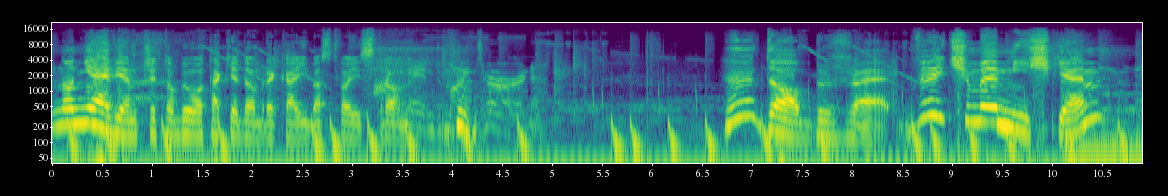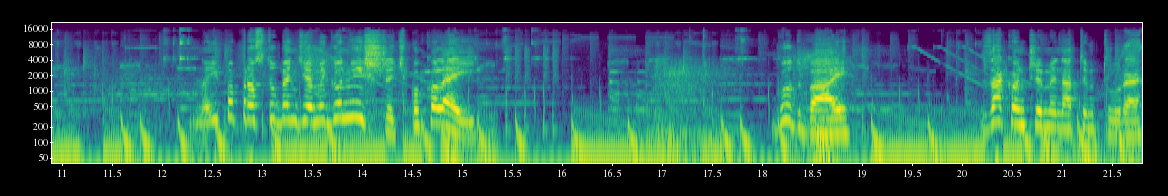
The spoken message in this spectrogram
No nie wiem, czy to było takie dobre Kaiba z twojej strony. Dobrze. Wyjdźmy miśkiem. No i po prostu będziemy go niszczyć po kolei. Goodbye. Zakończymy na tym turę.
